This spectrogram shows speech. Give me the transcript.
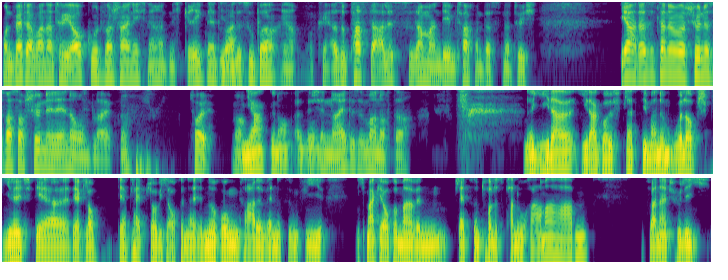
und Wetter war natürlich auch gut wahrscheinlich, ne? hat nicht geregnet, ja. war alles super. Ja, okay. Also passte alles zusammen an dem Tag und das ist natürlich, ja, das ist dann immer was Schönes, was auch schön in Erinnerung bleibt. Ne? Toll. Ja, ja genau. Also, Ein bisschen Neid ist immer noch da. Ne, jeder, jeder Golfplatz, den man im Urlaub spielt, der, der glaubt, der bleibt, glaube ich, auch in Erinnerung, gerade wenn es irgendwie, ich mag ja auch immer, wenn Plätze ein tolles Panorama haben. Es war natürlich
